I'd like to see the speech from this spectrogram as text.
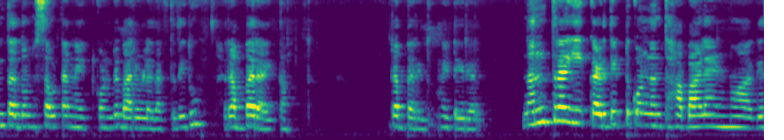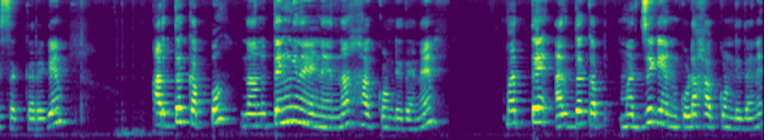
ಇಂಥದ್ದೊಂದು ಸೌಟನ್ನು ಇಟ್ಕೊಂಡ್ರೆ ಭಾರಿ ಒಳ್ಳೇದಾಗ್ತದೆ. ಇದು ರಬ್ಬರ್ ಆಯ್ತಾ? ರಬ್ಬರ್ ಇದು ಮೆಟೀರಿಯಲ್ ನಂತರ ಈ ಕಡ್ದಿಟ್ಟುಕೊಂಡಂತಹ ಬಾಳೆಹಣ್ಣು ಹಾಗೆ ಸಕ್ಕರೆಗೆ ಅರ್ಧ ಕಪ್ ನಾನು ತೆಂಗಿನ ಎಣ್ಣೆಯನ್ನು ಹಾಕ್ಕೊಂಡಿದ್ದೇನೆ. ಮತ್ತೆ ಅರ್ಧ ಕಪ್ ಮಜ್ಜಿಗೆಯನ್ನು ಕೂಡ ಹಾಕ್ಕೊಂಡಿದ್ದೇನೆ.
